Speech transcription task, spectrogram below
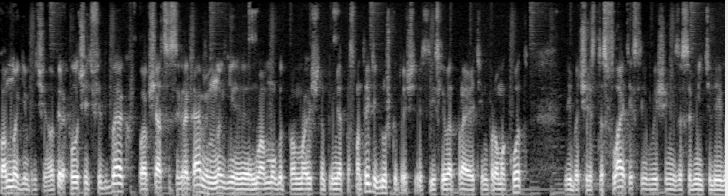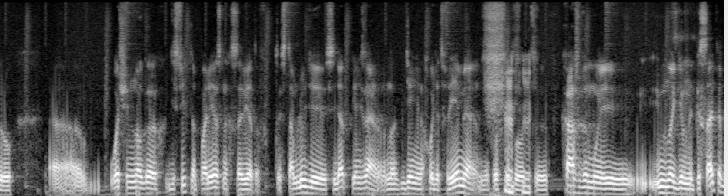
по многим причинам. Во-первых, получить фидбэк, пообщаться с игроками. Многие вам могут помочь, например, посмотреть игрушку, то есть если вы отправите им промокод, либо через TestFlight, если вы еще не за submit или игру. Э, очень много действительно полезных советов. То есть там люди сидят, я не знаю, где они находят время, на то, чтобы вот э, каждому и, и многим написать об,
